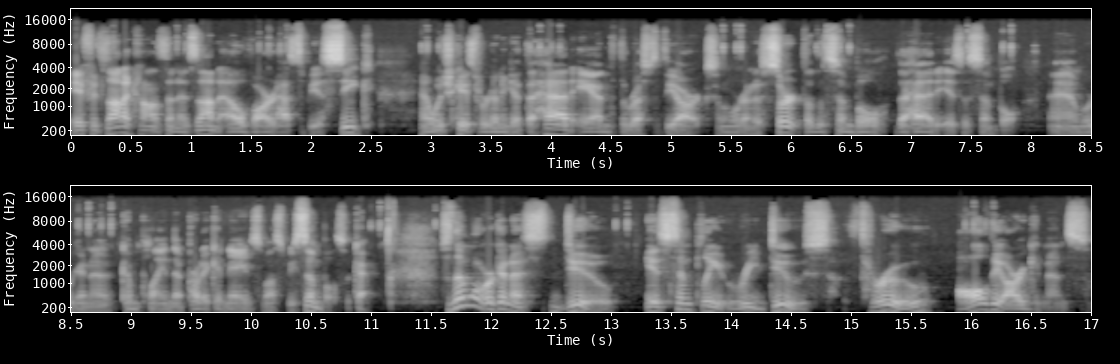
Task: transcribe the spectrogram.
if it's not a constant, it's not an LVAR, it has to be a seq in which case we're going to get the head and the rest of the args. And we're going to assert that the symbol, the head is a symbol. And we're going to complain that predicate names must be symbols. Okay. So then what we're going to do is simply reduce through all the arguments,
